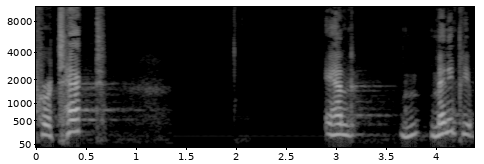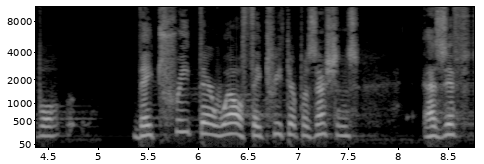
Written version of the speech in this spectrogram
protect. And many people, they treat their wealth, they treat their possessions as if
